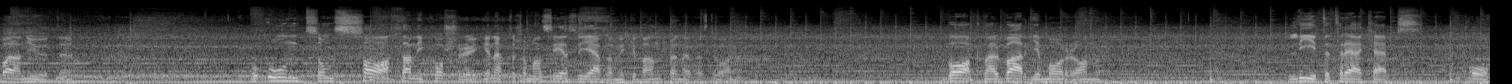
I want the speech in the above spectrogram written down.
Bara njuter. Och ont som satan i korsryggen eftersom man ser så jävla mycket band på den här festivalen. Vaknar varje morgon. Lite träcaps och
